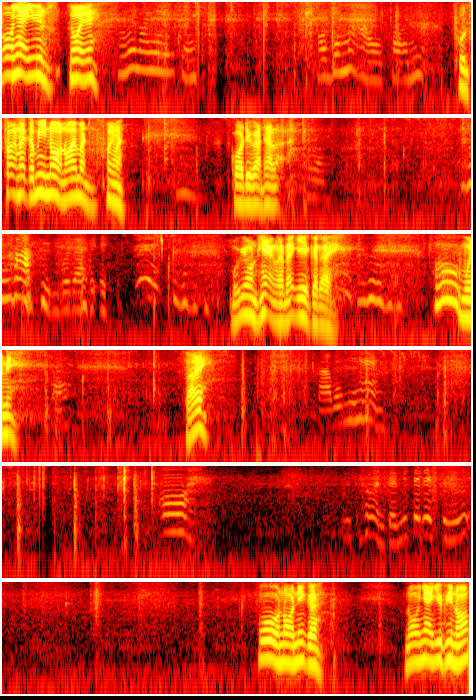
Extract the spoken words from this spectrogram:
น้อยใหญ่อยู่หน่อยนี่เอาไว้หน่อยไงเถอะเขาบ่มาเอาเขาอันนี้ผุนฟังนั่นก็มีน้อน้อยมันฟังนั่นกอเดียวกันท่านละห้าขึ้นบ่ได้บ่มีมันแห้งแล้วนักเอกก็ได้ โอ้มือนี่สาย ขาบ่มีแห้งโอ้ยอยู่เถินกันมิแต่ได้ซื้อ โอ้นอนนี่ก็นอนใหญ่อยู่พี่น้อง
